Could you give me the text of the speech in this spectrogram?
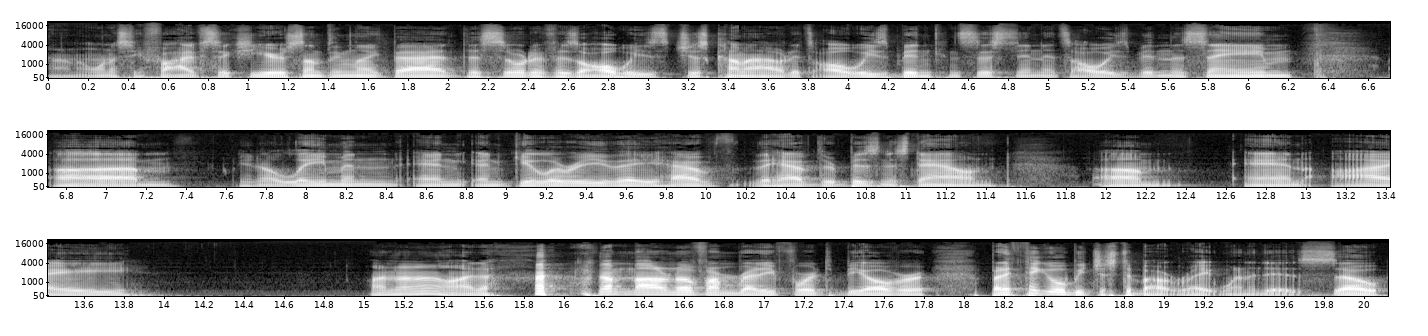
I don't know, I want to say five, six years, something like that. This sort of has always just come out. It's always been consistent. It's always been the same. Um, you know, Layman and and Guillory, they have they have their business down. Um, and I, I don't know. I don't, I don't know if I'm ready for it to be over, but I think it will be just about right when it is. So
